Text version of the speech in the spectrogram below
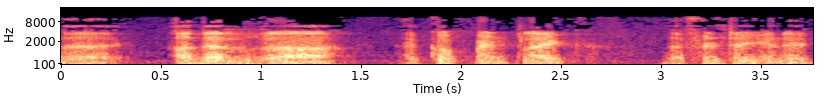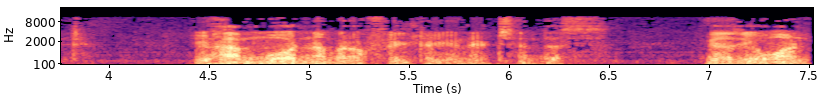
the other uh, equipment like the filter unit, you have more number of filter units in this because you want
